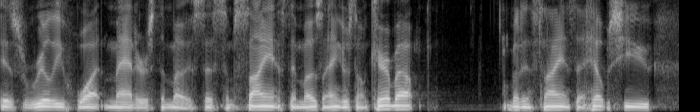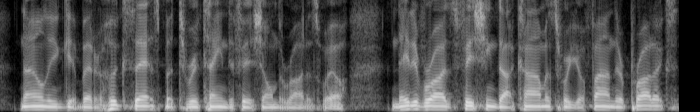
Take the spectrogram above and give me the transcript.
is really what matters the most. There's some science that most anglers don't care about, but it's science that helps you not only to get better hook sets, but to retain the fish on the rod as well. NativeRodsFishing.com is where you'll find their products,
